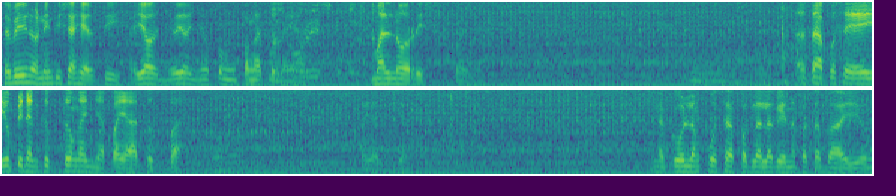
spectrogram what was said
Sabihin nun, hindi siya healthy. Ayun, yun, yun, yung pangatlo na yan. Malnourished, kumbaga. Malnourished. Ayun. Mm. Tapos eh, yung pinagdugtungan niya, payatot pa. Payat siya. Nagkulang po sa paglalagay ng pataba yung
